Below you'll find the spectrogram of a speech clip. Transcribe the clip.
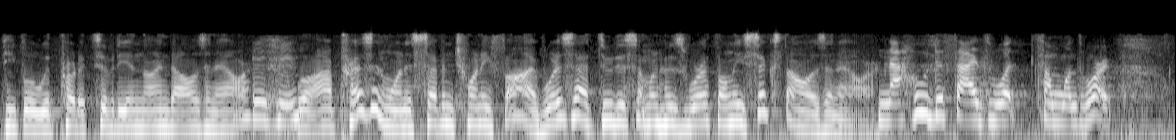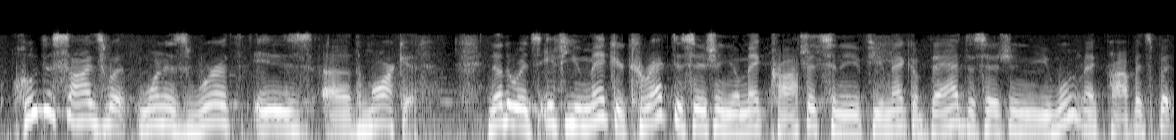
people with productivity of $9 an hour. Mm -hmm. Well, our present one is 725. What does that do to someone who's worth only $6 an hour? Now, who decides what someone's worth? Who decides what one is worth is uh, the market. In other words, if you make a correct decision, you'll make profits, and if you make a bad decision, you won't make profits. But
